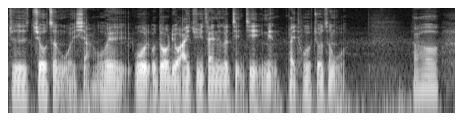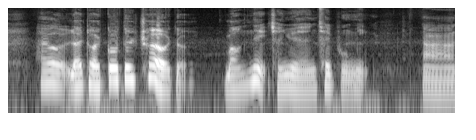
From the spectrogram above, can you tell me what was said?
就是纠正我一下，我会我我都有留 IG 在那个简介里面，拜托纠正我。然后还有男团 Golden Child。忙内成员崔普敏，那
